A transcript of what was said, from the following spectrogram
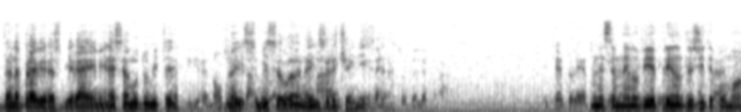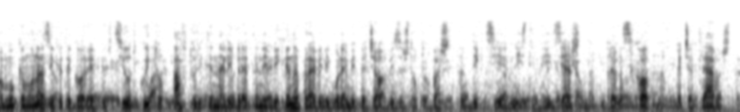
да направи разбираеми не само думите, но и смисъла на изреченията. Несъмнено, вие принадлежите, по-моему, към онази категория певци, от които авторите на либрета не биха направили големи печалби, защото вашата дикция е наистина изящна, превъзходна, впечатляваща.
